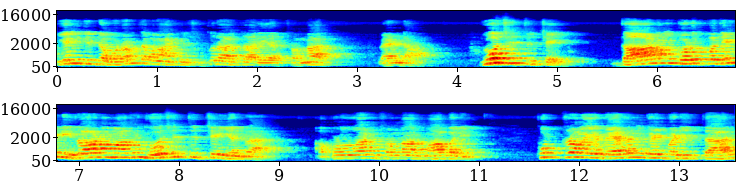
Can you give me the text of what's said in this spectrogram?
என்கின்ற உடம்பவனாகிய சுக்கராச்சாரியார் சொன்னார். வேண்டாம் யோசித்து செய். தானம் கொடுப்பதை நிதானமாக யோசித்து செய் என்றார். அப்பொழுதுதான் சொன்னார் மாபலி குற்றமய வேதங்கள் படித்தால்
